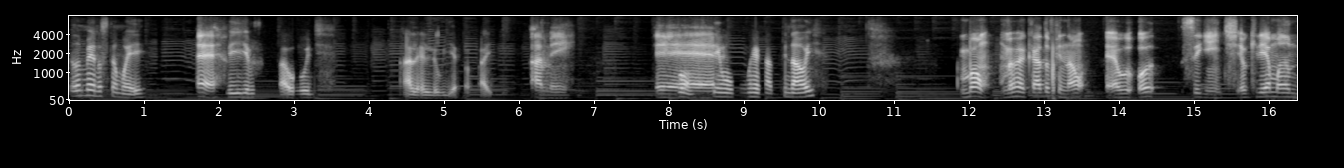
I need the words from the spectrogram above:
pelo menos tamo aí. É, Vivos, saúde. Aleluia, papai. Amém. Bom, É. tem algum recado final aí? Bom, o meu recado final é o, o seguinte, eu queria man...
